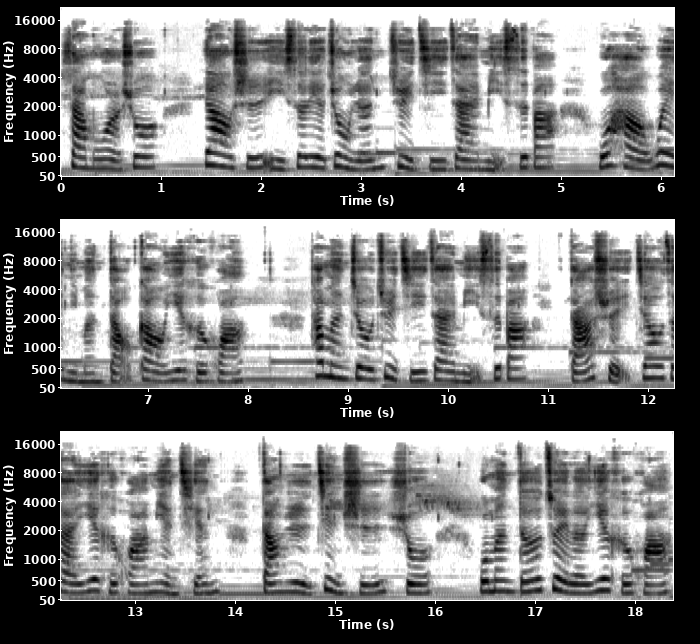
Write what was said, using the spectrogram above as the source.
萨摩尔说：“要使以色列众人聚集在米斯巴，我好为你们祷告耶和华。”他们就聚集在米斯巴，打水浇在耶和华面前。当日进食，说：“我们得罪了耶和华。”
